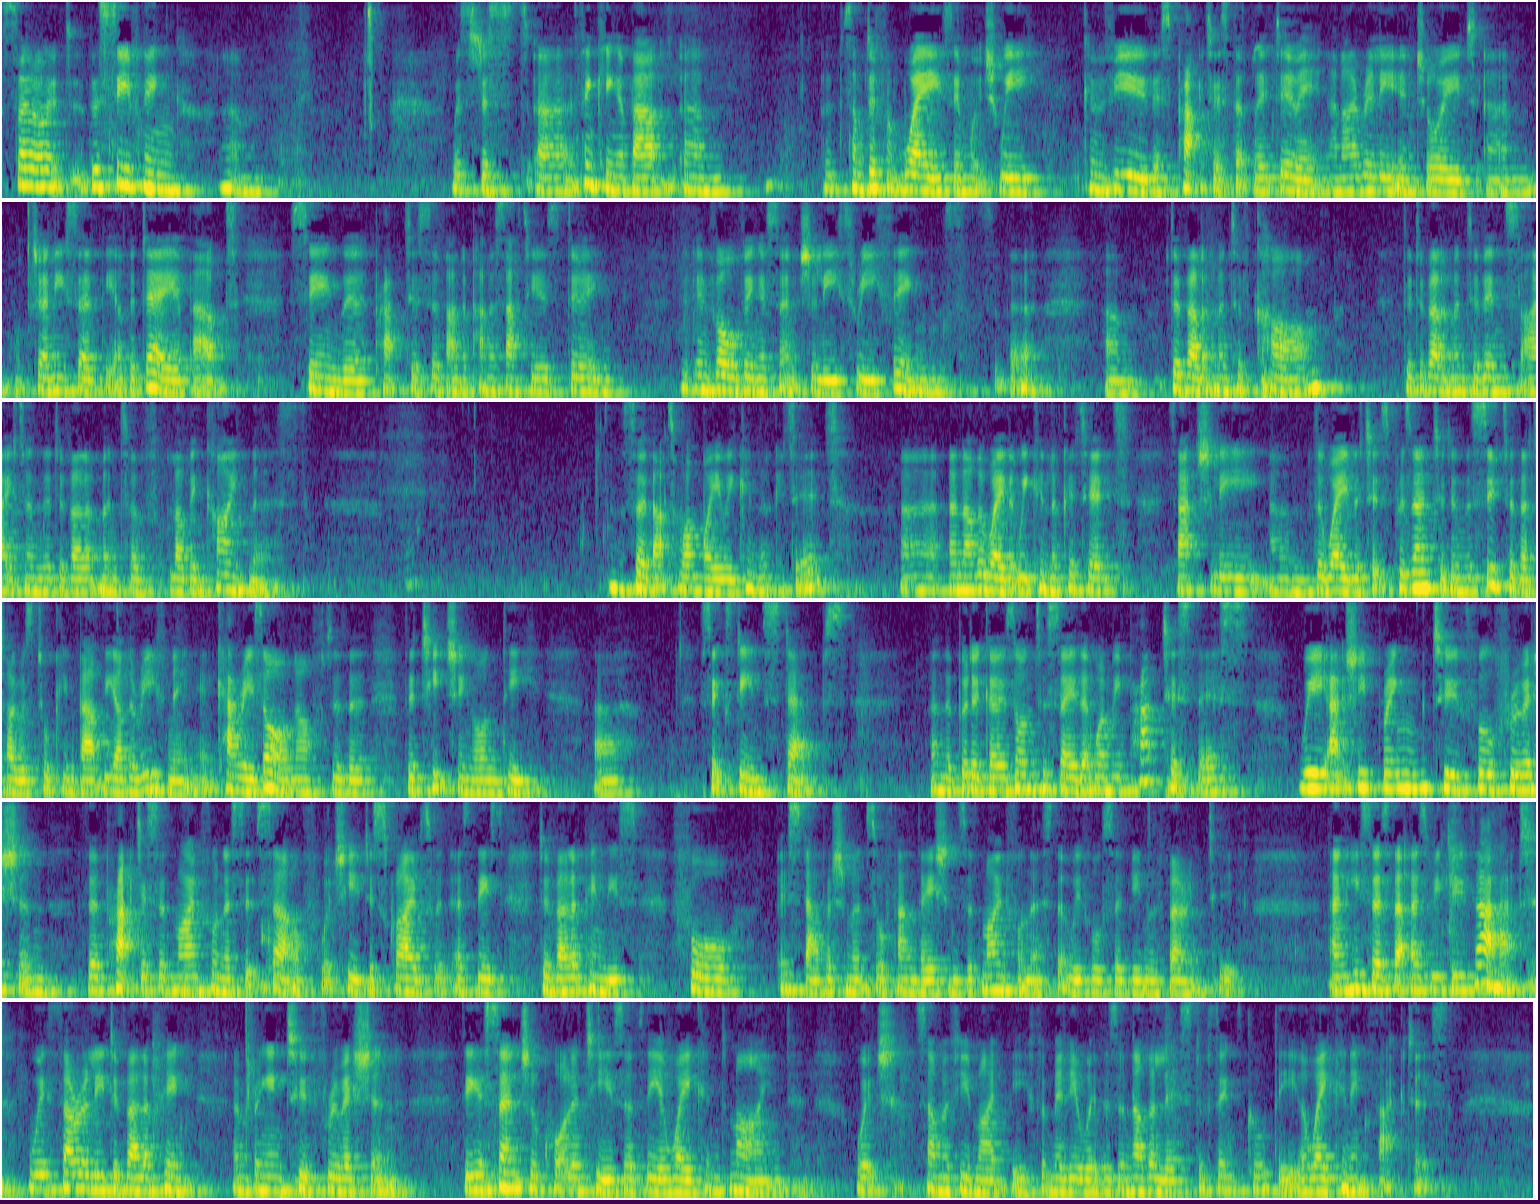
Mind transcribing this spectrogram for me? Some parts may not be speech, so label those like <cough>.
So it, this evening um, was just uh, thinking about um, some different ways in which we can view this practice that we're doing. And I really enjoyed um, what Jenny said the other day about seeing the practice of Anapanasati as doing, involving essentially three things so the um, development of calm, the development of insight, and the development of loving kindness. And so that's one way we can look at it. Uh, another way that we can look at it is actually um, the way that it's presented in the sutta that I was talking about the other evening. It carries on after the, the teaching on the uh, 16 steps. And the Buddha goes on to say that when we practice this, we actually bring to full fruition the practice of mindfulness itself, which he describes with, as these developing these four establishments or foundations of mindfulness that we've also been referring to. And he says that as we do that, we're thoroughly developing and bringing to fruition the essential qualities of the awakened mind, which some of you might be familiar with as another list of things called the awakening factors.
